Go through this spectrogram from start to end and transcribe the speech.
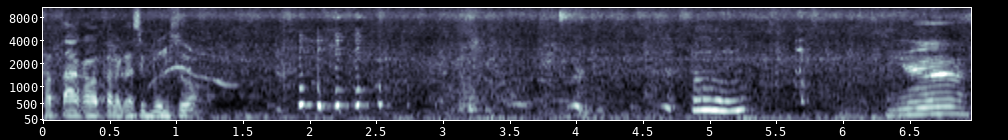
Patakaw talaga si Bunso. Ayun na.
